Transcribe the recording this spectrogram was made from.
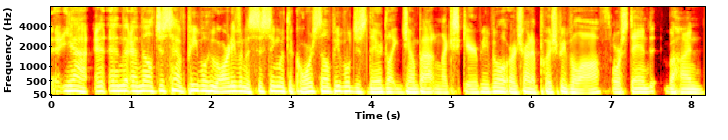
Yeah, and, and and they'll just have people who aren't even assisting with the course. They'll have people just there to like jump out and like scare people or try to push people off. Or stand behind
